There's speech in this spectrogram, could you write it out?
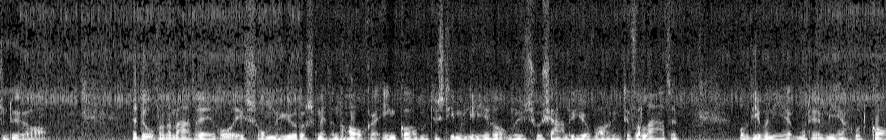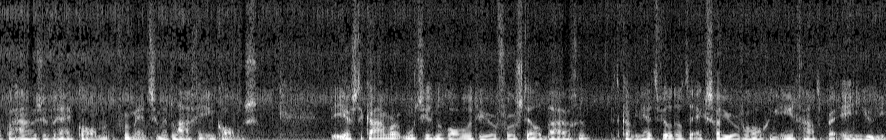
43.000 euro. Het doel van de maatregel is om huurders met een hoger inkomen te stimuleren om hun sociale huurwoning te verlaten. Op die manier moeten er meer goedkope huizen vrijkomen voor mensen met lage inkomens. De Eerste Kamer moet zich nog over het huurvoorstel buigen. Het kabinet wil dat de extra huurverhoging ingaat per 1 juli.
